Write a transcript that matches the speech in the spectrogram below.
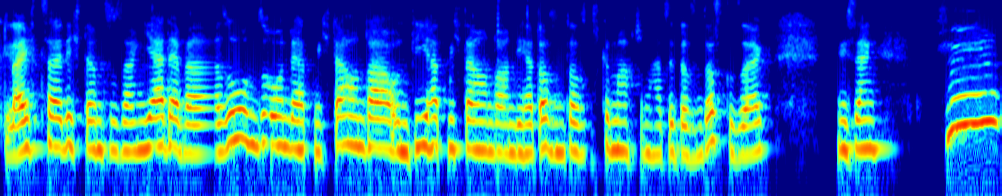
Gleichzeitig dann zu sagen, ja, der war so und so und der hat mich da und da und die hat mich da und da und die hat das und das gemacht und hat sie das und das gesagt. Und ich sagen, hm,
